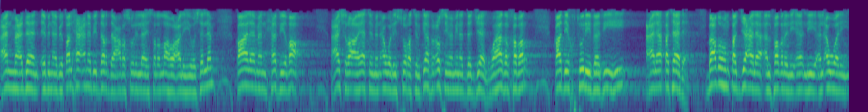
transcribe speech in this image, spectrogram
عن معدان ابن أبي طلحة عن أبي الدرداء عن رسول الله صلى الله عليه وسلم قال من حفظ عشر آيات من أول سورة الكهف عصم من الدجال وهذا الخبر قد اختلف فيه على قتادة. بعضهم قد جعل الفضل للأول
